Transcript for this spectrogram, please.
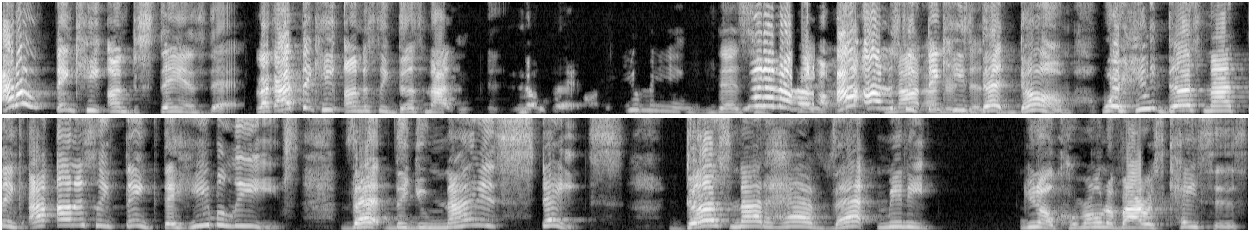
I don't think he understands that. Like, I think he honestly does not know that. you mean does No, no, no, no. I honestly Not think he's that dumb where he does not think. I honestly think that he believes that the United States does not have that many, you know, coronavirus cases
